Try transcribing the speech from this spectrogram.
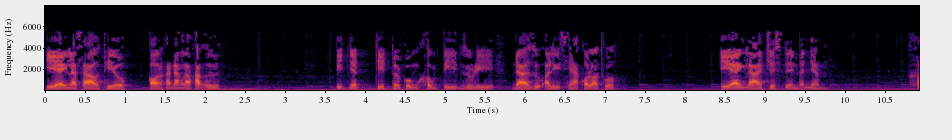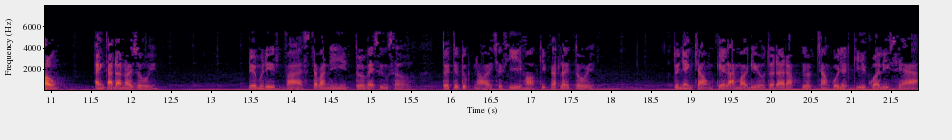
Ý anh là sao, thiếu? Còn khả năng là khác ư? Ít nhất thì tôi cũng không tin Yuri đã giúp Alicia có lọ thuốc. Ý anh là Tristan đã nhầm. Không, anh ta đã nói dối. Dermodis và Stephanie nhìn tôi vẻ sững sờ. Tôi tiếp tục nói trước khi họ kịp ngắt lời tôi. Tôi nhanh chóng kể lại mọi điều tôi đã đọc được trong cuốn nhật ký của Alicia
